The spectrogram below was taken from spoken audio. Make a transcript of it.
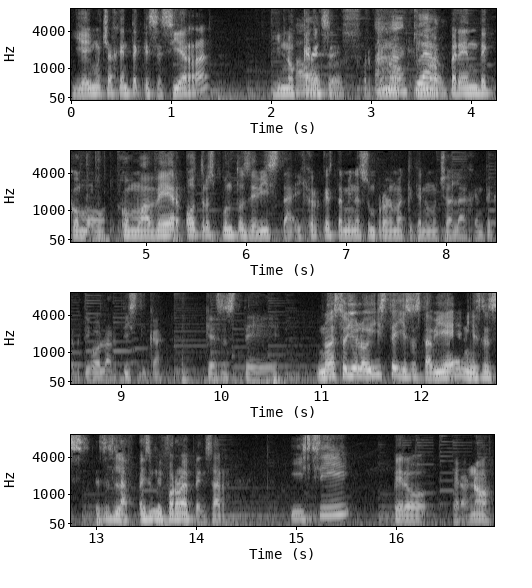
y hay mucha gente que se cierra y no A crece otros. porque Ajá, no, no aprende como, como a ver otros puntos de vista. Y creo que también es un problema que tiene mucha la gente creativa o la artística, que es este, no, esto yo lo hice y eso está bien y esa es, esa es, la, esa es mi forma de pensar. Y sí, pero, pero no,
